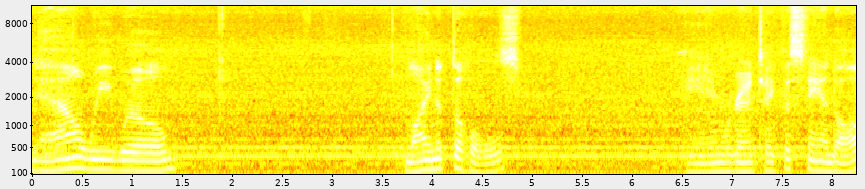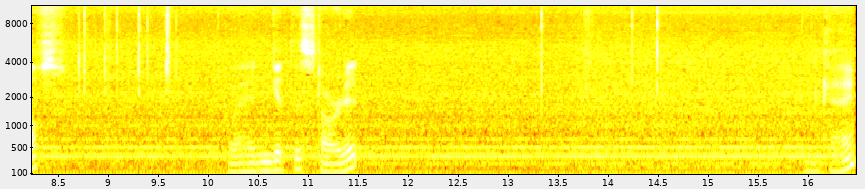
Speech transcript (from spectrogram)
now we will line up the holes and we're going to take the standoffs. Go ahead and get this started. Okay.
